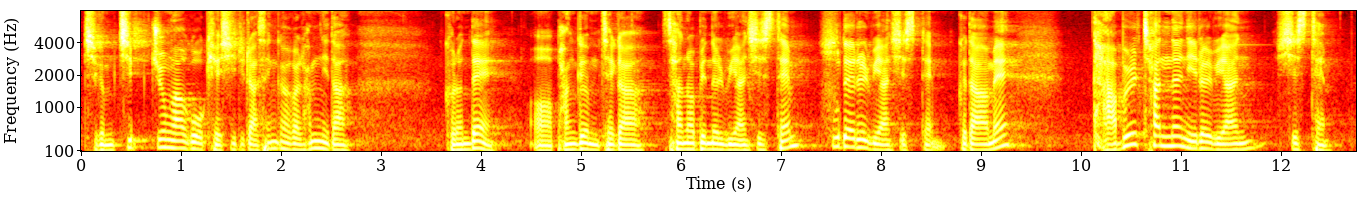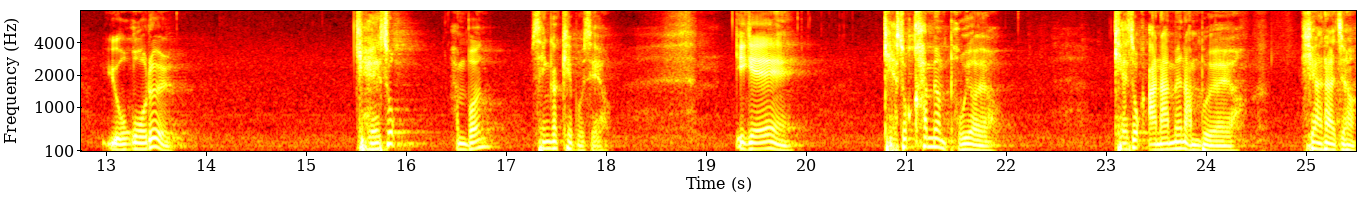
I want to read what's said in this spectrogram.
지금 집중하고 계시리라 생각을 합니다. 그런데 어, 방금 제가 산업인을 위한 시스템, 후대를 위한 시스템, 그 다음에 답을 찾는 일을 위한 시스템, 요거를 계속 한번 생각해 보세요. 이게 계속 하면 보여요. 계속 안 하면 안 보여요. 희한하죠?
